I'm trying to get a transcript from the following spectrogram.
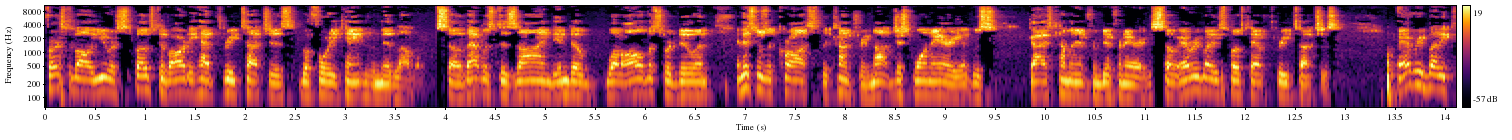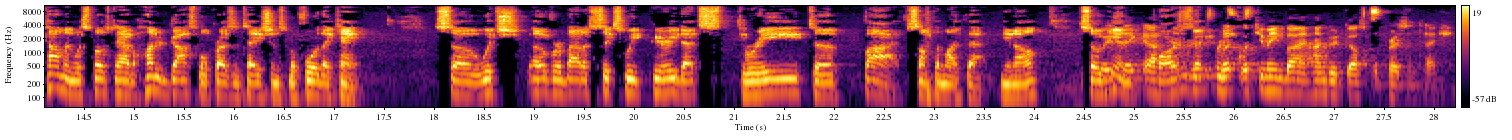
first of all, you were supposed to have already had three touches before you came to the mid level. So that was designed into what all of us were doing, and this was across the country, not just one area. It was guys coming in from different areas. So everybody's supposed to have three touches. Everybody coming was supposed to have 100 gospel presentations before they came. So, which over about a six week period, that's three to five, something like that, you know? So Wait again, sec, uh, bar set for what, what do you mean by 100 gospel presentations?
